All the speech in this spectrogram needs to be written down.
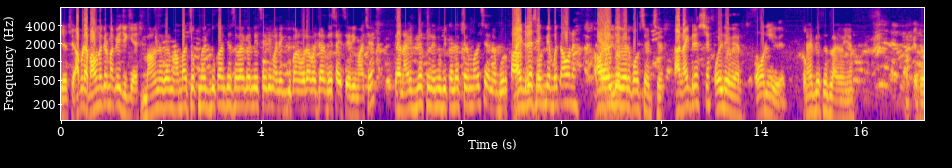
જે છે. આપણે ભાવનગરમાં કઈ જગ્યાએ છે? ભાવનગરમાં આંબા ચોકમાં એક દુકાન છે સવાઈગરની શેરીમાં એક દુકાન ઓરા બજાર દેસાઈ શેરીમાં છે. ત્યાં નાઇટ ડ્રેસનું એનું બી કલેક્શન મળશે અને બુરખા નાઇટ ડ્રેસ એક બે બતાવો ને. આ all day wear coat set છે. આ નાઇટ ડ્રેસ છે? All day wear only wear night dress નથી લાવ્યો અહીંયા. ઓકે જો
